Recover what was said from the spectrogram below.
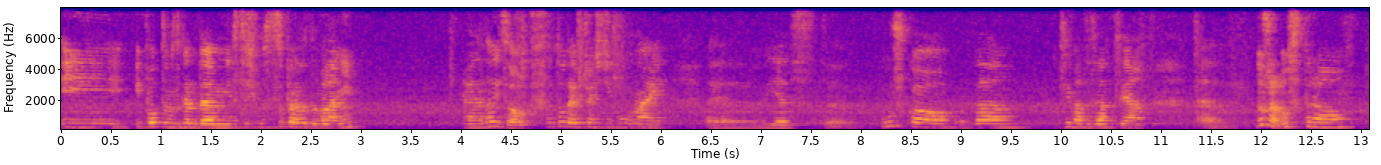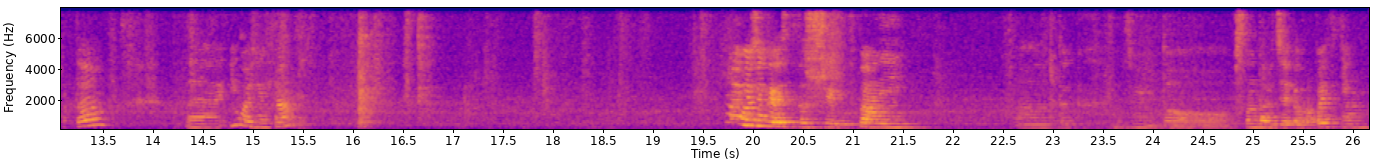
I, I pod tym względem jesteśmy super zadowoleni. E, No i co? Tutaj w części głównej y, jest łóżko, prawda? Klimatyzacja, duże lustro, prawda? E, I łazienka. No i łazienka jest też jakby w pełni, e, tak nazwijmy to, w standardzie europejskim.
